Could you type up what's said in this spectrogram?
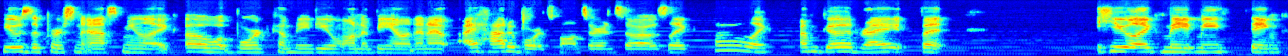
he was the person to ask me like, oh, what board company do you want to be on? And I, I had a board sponsor. And so I was like, oh, like, I'm good, right? But he like made me think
